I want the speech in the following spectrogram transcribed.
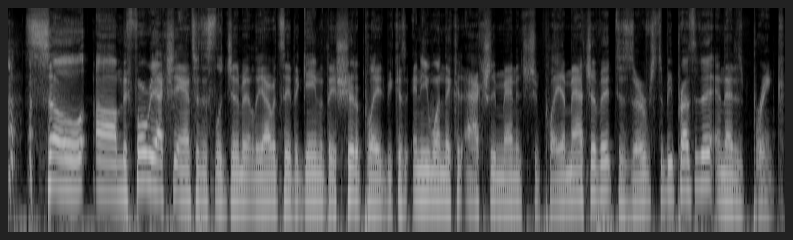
So, um, before we actually answer this legitimately, I would say the game that they should have played because anyone that could actually manage to play a match of it deserves to be president, and that is Brink.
